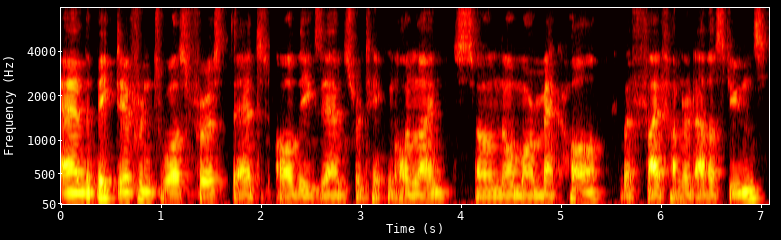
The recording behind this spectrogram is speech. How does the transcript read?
and the big difference was first that all the exams were taken online, so no more MECC Hall with 500 other students.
